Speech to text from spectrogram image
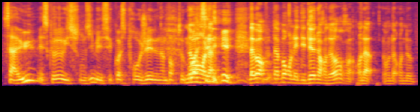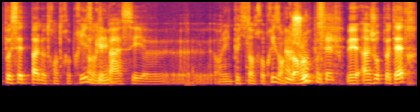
ça a eu? Est-ce qu'ils se sont dit, mais c'est quoi ce projet de n'importe quoi? Non, des- D'abord, d'abord, on est des donneurs d'ordre. On, on, ne possède pas notre entreprise. On n'est pas assez. euh, on est une petite entreprise Un encore. jour hein. peut-être. Mais un jour peut-être.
